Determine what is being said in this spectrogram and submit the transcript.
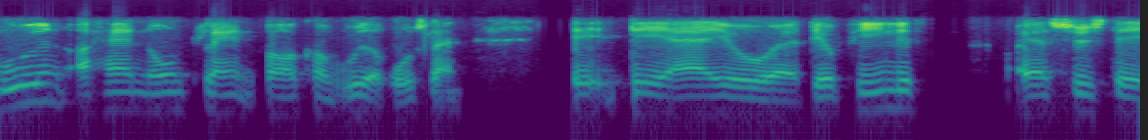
uden at have nogen plan for at komme ud af Rusland. Det, det, er, jo, øh, det er jo pinligt, og jeg synes, det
